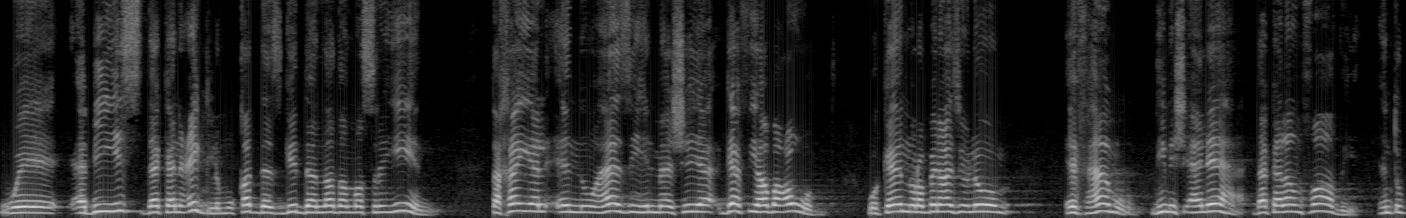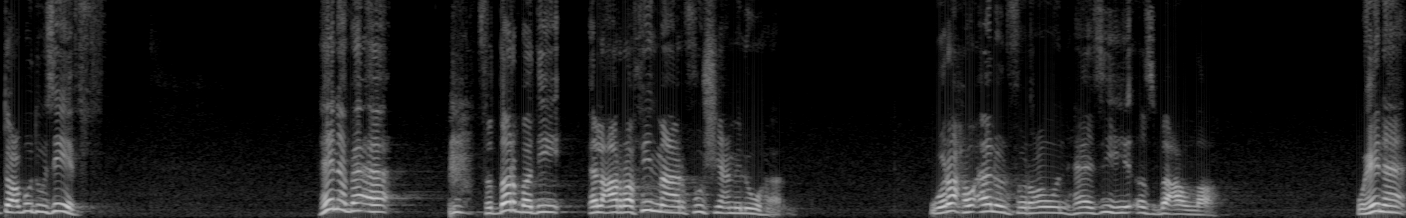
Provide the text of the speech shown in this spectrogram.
وأبيس ده كان عجل مقدس جدا لدى المصريين. تخيل إنه هذه الماشية جاء فيها بعوض وكأنه ربنا عايز يقول لهم افهموا دي مش آلهة ده كلام فاضي أنتوا بتعبدوا زيف. هنا بقى في الضربة دي العرافين ما عرفوش يعملوها. وراحوا قالوا لفرعون هذه إصبع الله. وهنا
